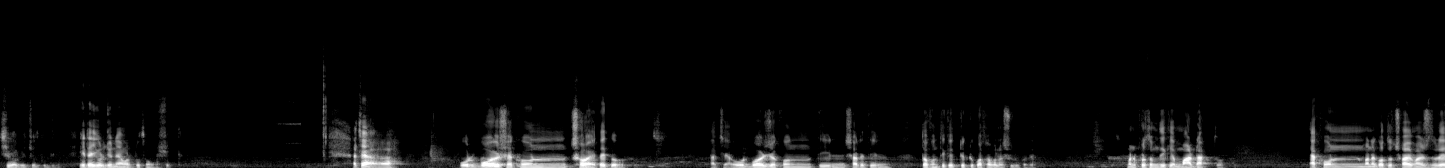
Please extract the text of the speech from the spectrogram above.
সেভাবে চলতে দিন। এটাই ওর জন্য আমার প্রথম ওষুধ। আচ্ছা ওর বয়স এখন ছয়, তাই তো? আচ্ছা ওর বয়স যখন তিন, সাড়ে তিন, তখন থেকে একটু একটু কথা বলা শুরু করে। মানে প্রথম দিকে মা ডাকতো। এখন মানে গত ছয় মাস ধরে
